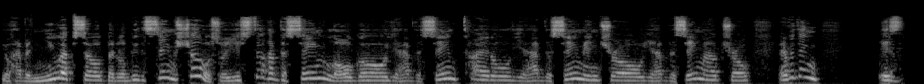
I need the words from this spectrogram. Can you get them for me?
You'll have a new episode but it'll be the same show. So you still have the same logo you have the same title you have the same intro you have the same outro. Everything is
